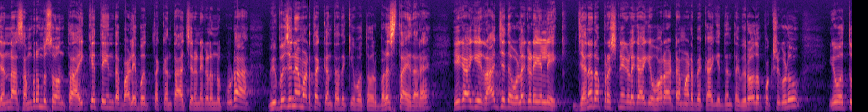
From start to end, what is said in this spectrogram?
ಜನ ಸಂಭ್ರಮಿಸುವಂಥ ಐಕ್ಯತೆಯಿಂದ ಬಾಳಿ ಬರ್ತಕ್ಕಂಥ ಆಚರಣೆಗಳನ್ನು ಕೂಡ ವಿಭಜನೆ ಮಾಡ್ತಕ್ಕಂಥದ್ದಕ್ಕೆ ಇವತ್ತು ಅವರು ಬಳಸ್ತಾ ಇದ್ದಾರೆ. ಹೀಗಾಗಿ ರಾಜ್ಯದ ಒಳಗಡೆಯಲ್ಲಿ ಜನರ ಪ್ರಶ್ನೆಗಳಿಗಾಗಿ ಹೋರಾಟ ಮಾಡಬೇಕಾಗಿದ್ದಂಥ ವಿರೋಧ ಪಕ್ಷಗಳು ಇವತ್ತು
